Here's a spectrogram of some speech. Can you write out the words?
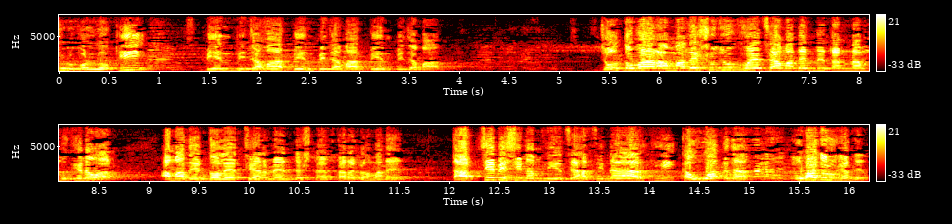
শুরু করল। কি? BNP Jamaat BNP Jamaat BNP Jamaat. যতবার আমাদের সুযোগ হয়েছে আমাদের নেতার নাম মুখে নেওয়ার, আমাদের দলের চেয়ারম্যান দেশনায়ক তারেক রহমানের, তার চেয়ে বেশি নাম নিয়েছে হাসিনা আর কি? কাউয়া না, ওবায়দুল কাদের।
